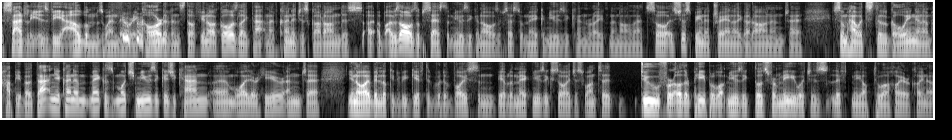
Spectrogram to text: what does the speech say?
Sadly, is via albums when they were recorded and stuff. You know, it goes like that, and I've kind of just got on this. I, I was always obsessed with music and always obsessed with making music and writing and all that. So it's just been a train I got on, and uh, somehow it's still going, and I'm happy about that. And you kind of make as much music as you can um, while you're here. And uh, you know, I've been lucky to be gifted with a voice and be able to make music. So I just want to do for other people what music does for me, which is lift me up to a higher kind of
